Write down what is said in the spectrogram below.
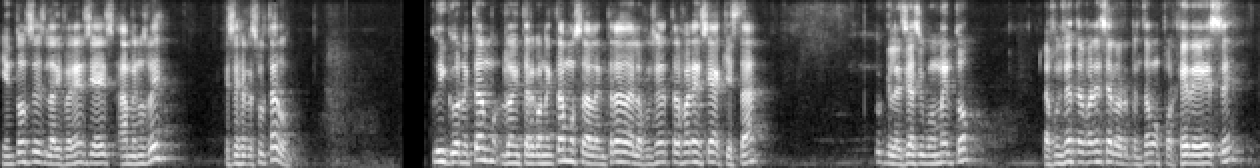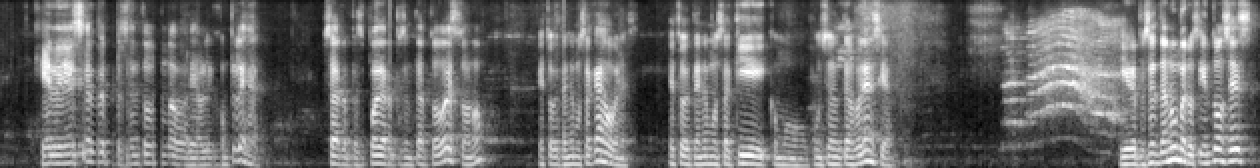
Y entonces la diferencia es A menos B. Ese es el resultado. Y conectamos, lo interconectamos a la entrada de la función de transferencia. Aquí está. Lo que les decía hace un momento. La función de transferencia lo representamos por GDS. GDS representa una variable compleja. O sea, puede representar todo esto, ¿no? Esto que tenemos acá, jóvenes. Esto que tenemos aquí como función de transferencia. Y representa números. Y entonces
